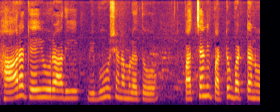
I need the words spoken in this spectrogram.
హారకేయూరాది విభూషణములతో పచ్చని పట్టుబట్టను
